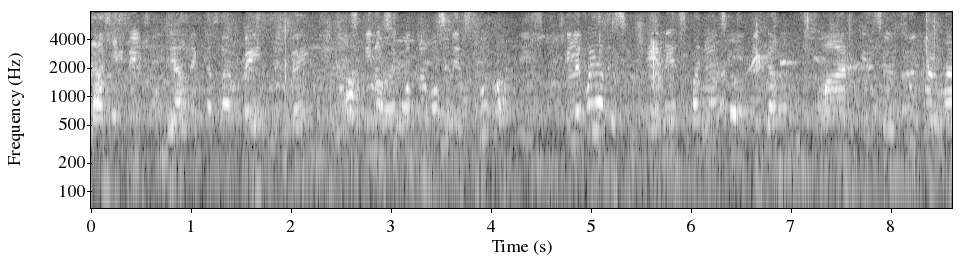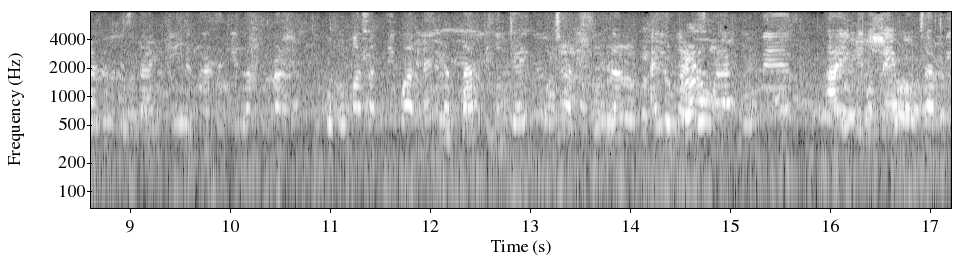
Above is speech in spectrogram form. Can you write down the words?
aquí del Mundial de Qatar 2022 y nos encontramos en el Supermarket. Y les voy a decir, en español significa market, el supermarket que está aquí detrás de aquí, la zona un poco más antigua de Qatar, donde hay mucha lectura, hay lugares para comer, hay donde hay mucha fiesta,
